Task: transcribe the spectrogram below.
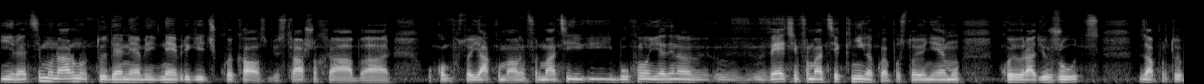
I recimo, naravno, tu je Nebrigić koji je kao bio strašno hrabar, u kom postoji jako malo informacije i, i bukvalno jedina veća informacija knjiga koja postoji o njemu, koju je uradio Žuc, zapravo to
